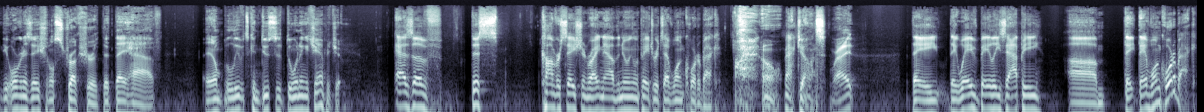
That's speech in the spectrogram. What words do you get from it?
the organizational structure that they have, I don't believe it's conducive to winning a championship. As of this conversation right now, the New England Patriots have one quarterback, Oh, Mac Jones. right? They they waive Bailey Zappe. Um, they they have one quarterback.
